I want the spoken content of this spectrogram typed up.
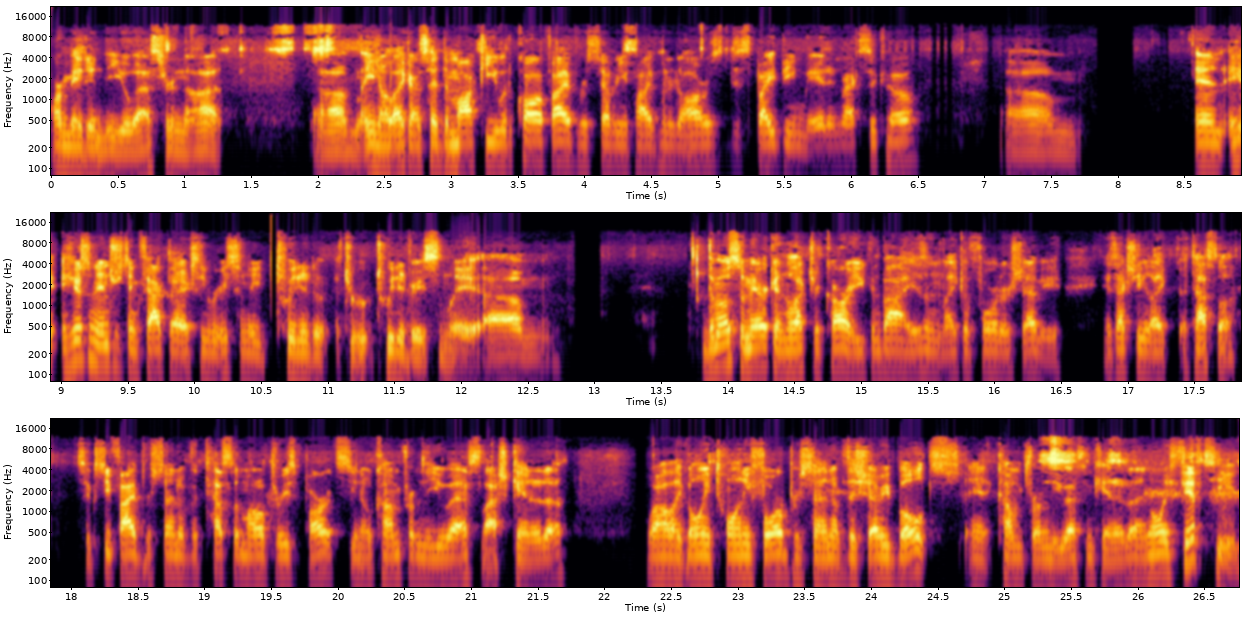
are made in the U.S. or not. Um, you know, like I said, the Mach-E would qualify for seventy five hundred dollars, despite being made in Mexico. Um, and here's an interesting fact I actually recently tweeted tweeted recently. Um, the most American electric car you can buy isn't like a Ford or Chevy. It's actually like a Tesla. Sixty-five percent of a Tesla Model 3's parts, you know, come from the U.S. slash Canada, while like only twenty-four percent of the Chevy Bolts eh, come from the U.S. and Canada, and only fifteen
